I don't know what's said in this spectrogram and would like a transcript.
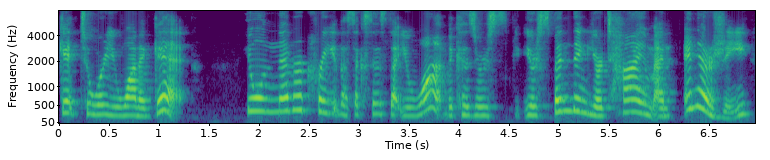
get to where you want to get. You will never create the success that you want because you're you're spending your time and energy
